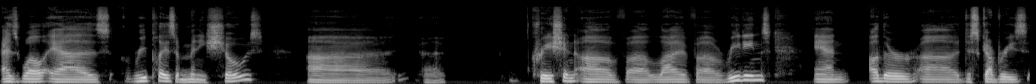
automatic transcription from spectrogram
as well as replays of many shows, uh, creation of live readings, and other uh, discoveries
